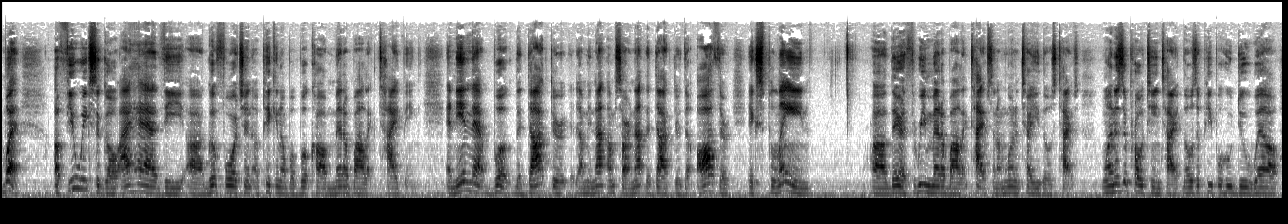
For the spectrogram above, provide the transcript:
But a few weeks ago, I had the uh, good fortune of picking up a book called Metabolic Typing. And in that book, the doctor, I mean, not, I'm sorry, not the doctor, the author explained uh, there are three metabolic types, and I'm going to tell you those types. One is the protein type. Those are people who do well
